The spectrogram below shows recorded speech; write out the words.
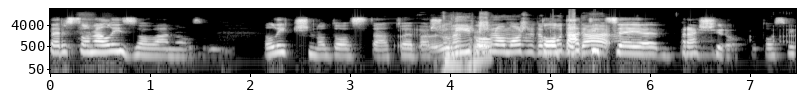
personalizovano. Lično dosta, to je baš onako- lično može da to bude da... tatice je preširoko, to svi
